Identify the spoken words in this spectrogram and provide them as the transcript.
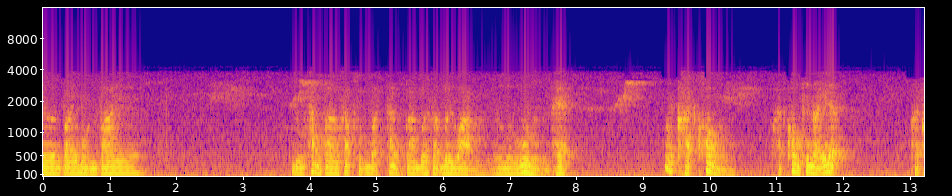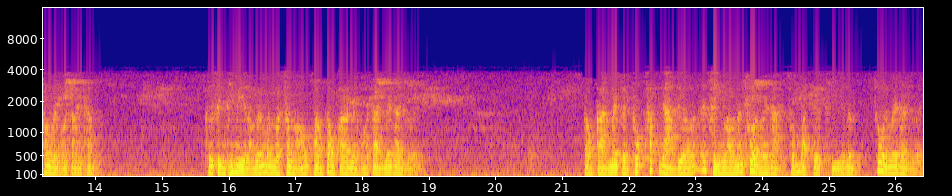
เดินไปบ่นไป อยู่ท่ามกลางทรัพย์สมบัติท่ามกลางบริษัทบริวารมันวุ่นแท้มันขัดข้อง ขัดข้องที่ไหนเนี่ย ขัดข้องในหัวใจท่าน คือสิ่งที่มีเหล่านั้นมันมาสนองความต้องการในหัวใจไม่ได้เลย ต้องการไม่เป็นทุกข์สักอย่างเดียวไอ้สิ่งเหล่านั้นช่วยไม่ได้ สมบัติเศรษฐีนั้นช่วยไม่ได้เลย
